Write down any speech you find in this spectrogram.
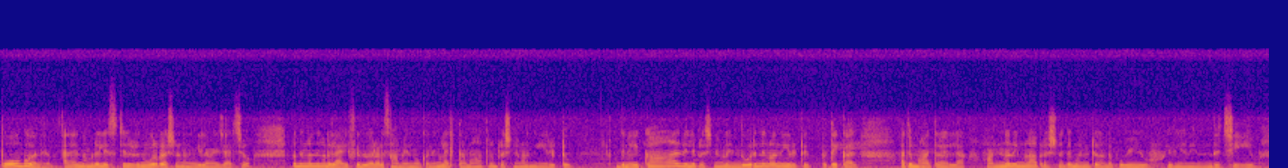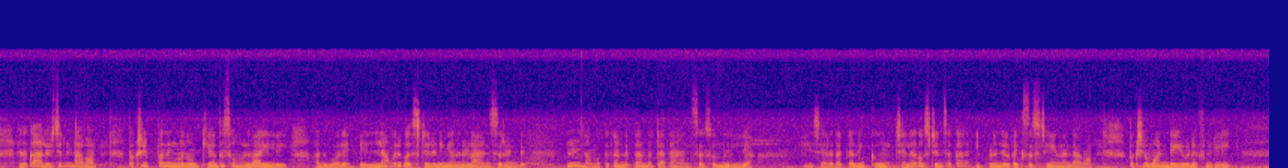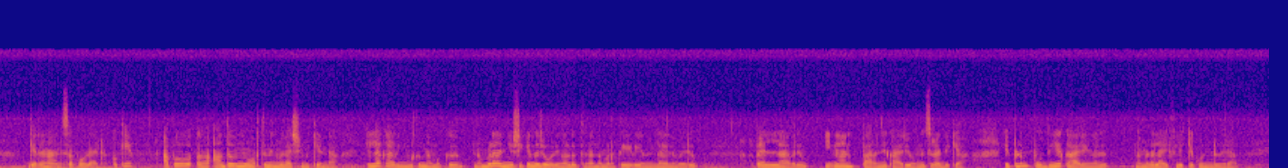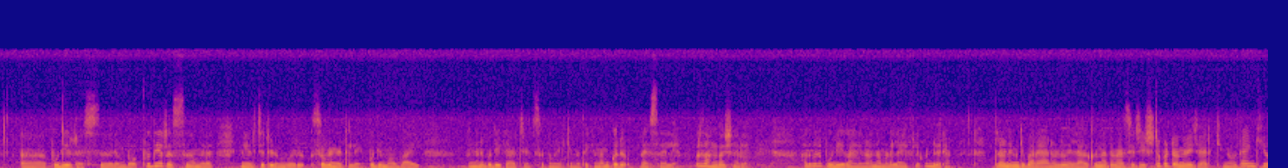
പോകും അത്. അതായത് നമ്മുടെ ലിസ്റ്റിൽ ഒരു നൂറ് പ്രശ്നമാണെങ്കിലും വിചാരിച്ചോ. അപ്പോൾ നിങ്ങൾ നിങ്ങളുടെ ലൈഫ് ഇതുവരെയുള്ള സമയം നോക്കുക. നിങ്ങൾ എത്രമാത്രം പ്രശ്നങ്ങൾ നേരിട്ടു? ഇതിനേക്കാൾ വലിയ പ്രശ്നങ്ങൾ എന്തോരം നിങ്ങൾ നേരിട്ടു? ഇപ്പോഴത്തേക്കാൾ അത് മാത്രമല്ല അന്ന് നിങ്ങൾ ആ പ്രശ്നത്തെ മുന്നിട്ട് കണ്ടപ്പോൾ അയ്യോ ഇത് ഞാൻ എന്ത് ചെയ്യും? എന്നൊക്കെ ആലോചിച്ചിട്ടുണ്ടാവാം. പക്ഷെ ഇപ്പം നിങ്ങൾ നോക്കിയാൽ അത് സോൾവ് ആയില്ലേ? അതുപോലെ എല്ലാം ഒരു ക്വസ്റ്റ്യൻ ഉണ്ടെങ്കിൽ അതിനുള്ള ആൻസർ ഉണ്ട്. നമുക്ക് കണ്ടെത്താൻ പറ്റാത്ത ആൻസേഴ്സ് ഒന്നും ഇല്ല. ചിലതൊക്കെ നിൽക്കും. ചില ക്വസ്റ്റ്യൻസൊക്കെ ഇപ്പോഴും ചിലപ്പോൾ എക്സിസ്റ്റ് ചെയ്യുന്നുണ്ടാവാം. പക്ഷെ one day you definitely get an answer for that okay അപ്പോൾ അതൊന്നും ഓർത്ത് നിങ്ങൾ വിഷമിക്കേണ്ട. എല്ലാ കാര്യങ്ങൾക്കും നമുക്ക് നമ്മൾ അന്വേഷിക്കുന്ന ചോദ്യങ്ങളുടെ ഉത്തരം നമ്മളെ തേടി എന്തായാലും വരും. അപ്പോൾ എല്ലാവരും ഞാൻ പറഞ്ഞ കാര്യം ഒന്ന് ശ്രദ്ധിക്കുക. എപ്പോഴും പുതിയ കാര്യങ്ങൾ നമ്മുടെ ലൈഫിലേക്ക് കൊണ്ടുവരാം. പുതിയ ഡ്രസ്സ് വരുമ്പോൾ. പുതിയ ഡ്രസ്സ് നമ്മൾ മേടിച്ചിട്ടിടുമ്പോൾ ഒരു സുഖം കിട്ടില്ലേ? പുതിയ മൊബൈൽ അങ്ങനെ പുതിയ ഗാഡ്ജറ്റ്സ് ഒക്കെ മേടിക്കുമ്പോഴത്തേക്കും നമുക്കൊരു രസമല്ലേ? ഒരു സന്തോഷമല്ലേ? അതുപോലെ പുതിയ കാര്യങ്ങൾ നമ്മുടെ ലൈഫിൽ കൊണ്ടുവരാം. ഇത്രയാണ് എനിക്ക് പറയാനുള്ളൂ. എല്ലാവർക്കും ഇന്നത്തെ മെസ്സേജ് ഇഷ്ടപ്പെട്ടു എന്ന് വിചാരിക്കുന്നു താങ്ക്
